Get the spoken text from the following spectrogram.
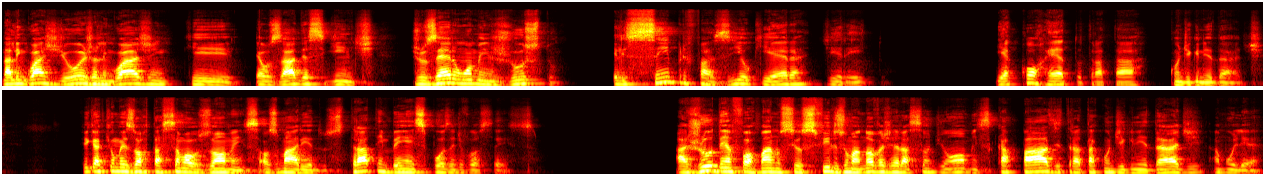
Na linguagem de hoje, a linguagem que é usada é a seguinte: José era um homem justo, ele sempre fazia o que era direito. E é correto tratar com dignidade. Fica aqui uma exortação aos homens, aos maridos: tratem bem a esposa de vocês. Ajudem a formar nos seus filhos uma nova geração de homens capazes de tratar com dignidade a mulher.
